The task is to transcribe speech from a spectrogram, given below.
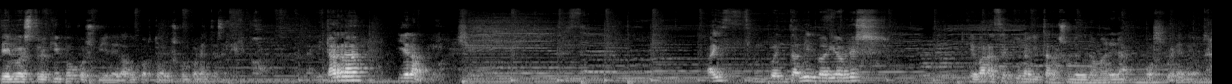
de nuestro equipo pues viene dado por todos los componentes del equipo. La guitarra y el ampli. Hay 50.000 variables que van a hacer que una guitarra suene de una manera o suene de otra.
